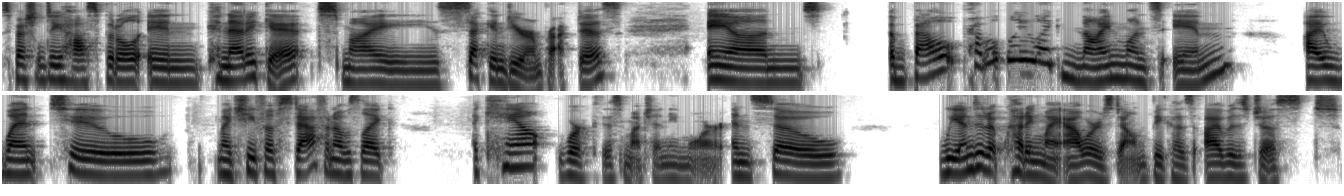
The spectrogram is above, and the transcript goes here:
specialty hospital in Connecticut, my second year in practice. And about probably like nine months in, I went to my chief of staff and I was like, I can't work this much anymore. And so we ended up cutting my hours down because I was just,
